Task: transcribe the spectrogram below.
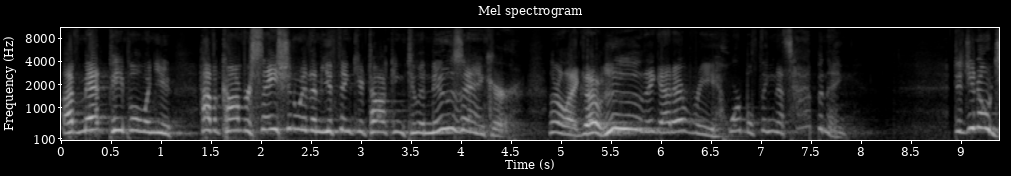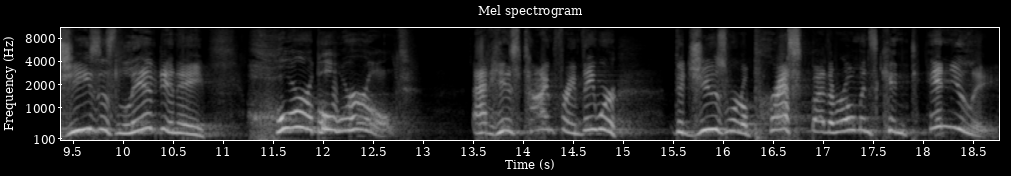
I've met people when you have a conversation with them, you think you're talking to a news anchor. They're like, oh, they got every horrible thing that's happening. Did you know Jesus lived in a horrible world at his time frame? They were the Jews were oppressed by the Romans continually.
